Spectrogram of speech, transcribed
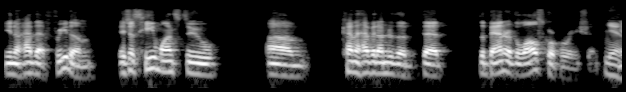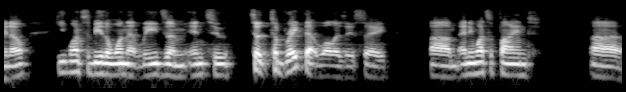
you know have that freedom. It's just he wants to um, kind of have it under the that the banner of the Wallace Corporation. Yeah. you know he wants to be the one that leads them into to to break that wall, as they say, um, and he wants to find uh,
